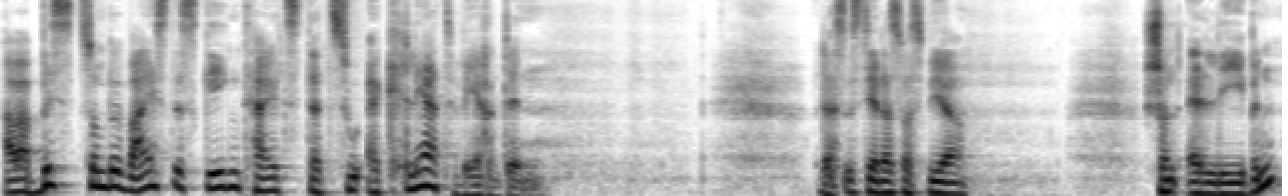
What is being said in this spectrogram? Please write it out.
aber bis zum Beweis des Gegenteils dazu erklärt werden. Das ist ja das, was wir schon erleben,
